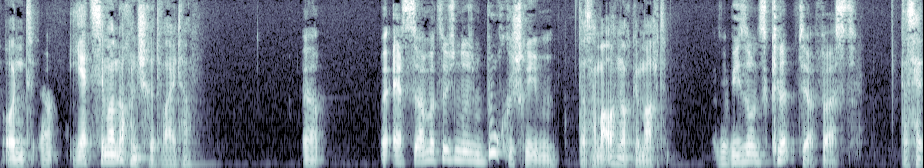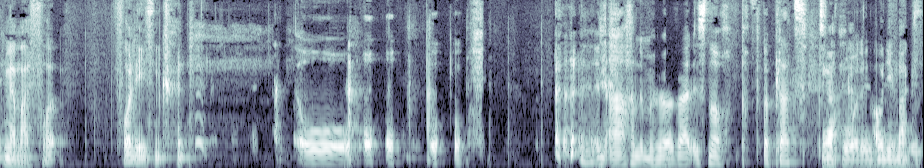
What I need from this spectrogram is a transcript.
Und ja. jetzt sind wir noch einen Schritt weiter. Ja. Erst haben wir zwischendurch ein Buch geschrieben. Das haben wir auch noch gemacht. Also wie so ein Skript ja fast. Das hätten wir mal vor, vorlesen können. Oh, oh, oh, oh, oh. In Aachen im Hörsaal ist noch Platz zum ja, Vorlesen. Audi Max.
